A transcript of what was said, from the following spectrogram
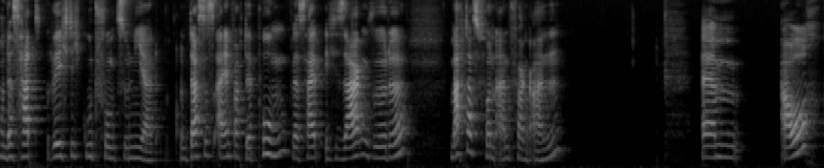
Und das hat richtig gut funktioniert. Und das ist einfach der Punkt, weshalb ich sagen würde, mach das von Anfang an. Ähm, auch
